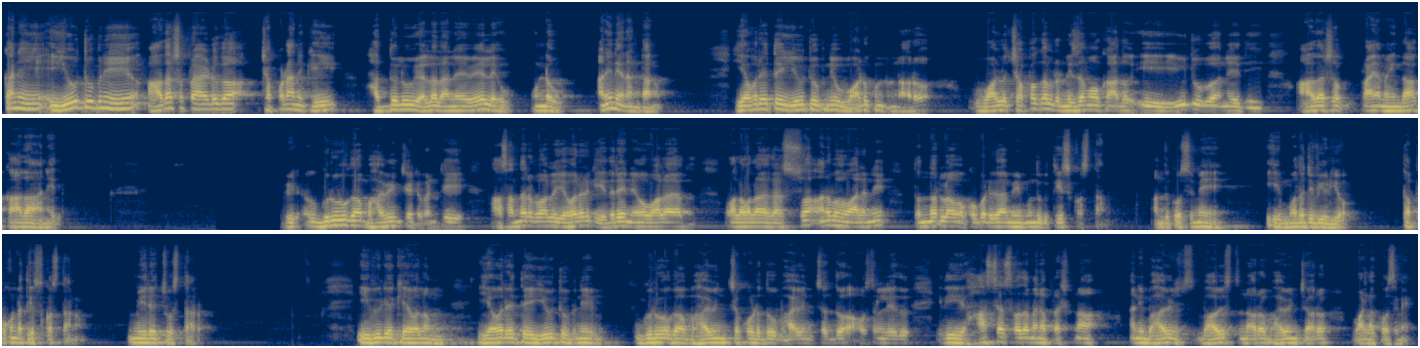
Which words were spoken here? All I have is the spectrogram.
కానీ యూట్యూబ్ని ఆదర్శప్రాయుడుగా చెప్పడానికి హద్దులు ఎల్లలు అనేవే లేవు ఉండవు అని నేను అంటాను. ఎవరైతే యూట్యూబ్ని వాడుకుంటున్నారో వాళ్ళు చెప్పగలరు నిజమో కాదో ఈ యూట్యూబ్ అనేది ఆదర్శప్రాయమైందా కాదా అనేది. గురువుగా భావించేటువంటి ఆ సందర్భాలు ఎవరికి ఎదురైనవో వాళ్ళ వాళ్ళ వాళ్ళ స్వ అనుభవాలని తొందరలో ఒక్కొక్కటిగా మీ ముందుకు తీసుకొస్తాను. అందుకోసమే ఈ మొదటి వీడియో తప్పకుండా తీసుకొస్తాను. మీరే చూస్తారు. ఈ వీడియో కేవలం ఎవరైతే యూట్యూబ్ని గురువుగా భావించకూడదు భావించద్దు అవసరం లేదు ఇది హాస్యాస్పదమైన ప్రశ్న అని భావి భావిస్తున్నారో భావించారో వాళ్ళ కోసమే.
